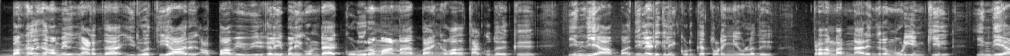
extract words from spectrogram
பகல்காமில் நடந்த இருபத்தி ஆறு அப்பாவி உயிர்களை பலிகொண்ட கொடூரமான பயங்கரவாத தாக்குதலுக்கு இந்தியா பதிலடிகளை கொடுக்க தொடங்கியுள்ளது. பிரதமர் நரேந்திர மோடியின் கீழ் இந்தியா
